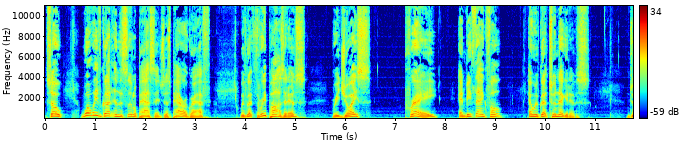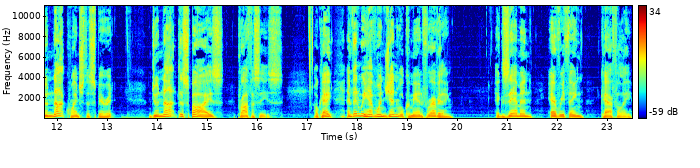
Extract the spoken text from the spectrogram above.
So, what we've got in this little passage, this paragraph, we've got three positives rejoice, pray, and be thankful. And we've got two negatives do not quench the Spirit, do not despise prophecies. Okay? And then we have one general command for everything examine everything carefully.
